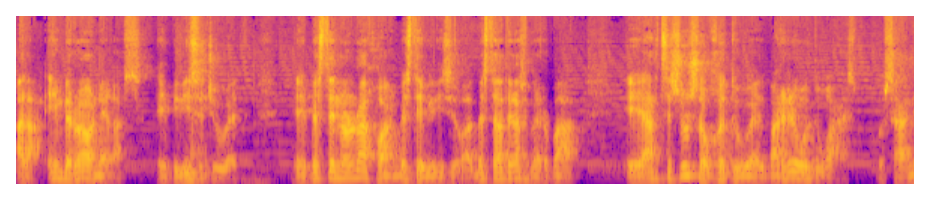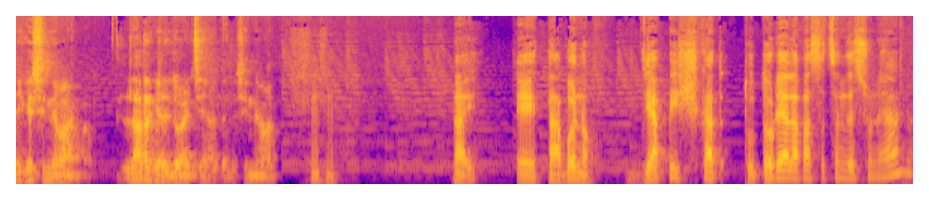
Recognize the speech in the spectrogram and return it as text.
Hala, egin berba honegaz, e, bidize txubet. E, beste nora joan, beste bidize bat, beste bategaz berba. E, hartze zuz objetu bet, barriro gultu, guaz, oza, nik ezin deban, larra geldu haitzen jaten, ezin deban. bai, eta, bueno, ja pixkat tutoriala pasatzen dezunean,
